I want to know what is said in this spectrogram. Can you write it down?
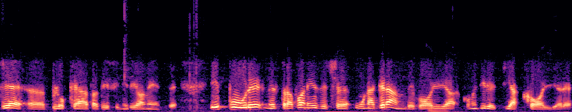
si è eh, bloccata definitivamente. Eppure nel Trapanese c'è una grande voglia dire, di accogliere.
